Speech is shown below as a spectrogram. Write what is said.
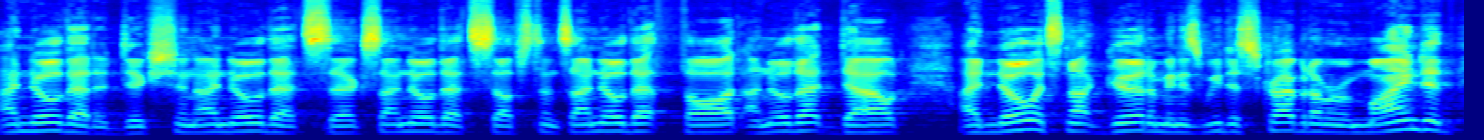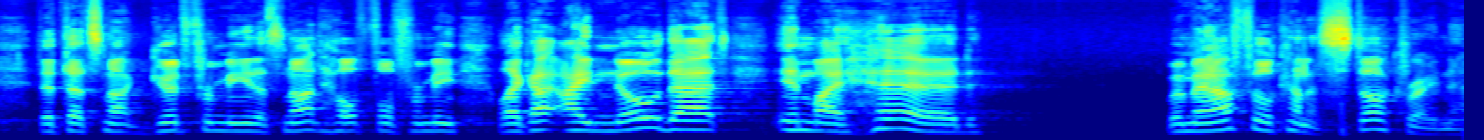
I know that addiction. I know that sex. I know that substance. I know that thought. I know that doubt. I know it's not good. I mean, as we describe it, I'm reminded that that's not good for me. That's not helpful for me. Like, I, I know that in my head, but man, I feel kind of stuck right now.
